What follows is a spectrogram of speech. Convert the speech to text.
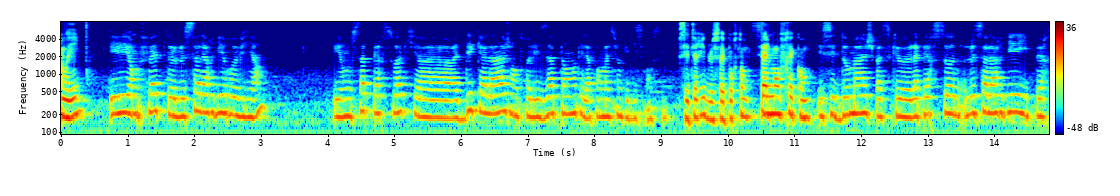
Oui. Et en fait, le salarié revient et on s'aperçoit qu'il y a un décalage entre les attentes et la formation qui est dispensée. C'est terrible, ça est pourtant tellement fréquent. Et c'est dommage parce que la personne, le salarié, il perd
